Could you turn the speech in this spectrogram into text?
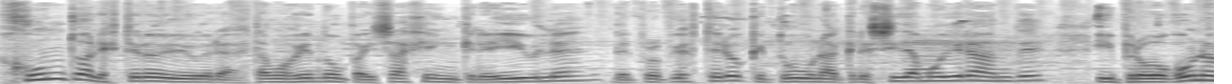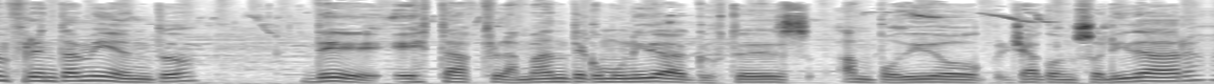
junto al estero de Viberá. Estamos viendo un paisaje increíble del propio estero que tuvo una crecida muy grande y provocó un enfrentamiento de esta flamante comunidad que ustedes han podido ya consolidar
